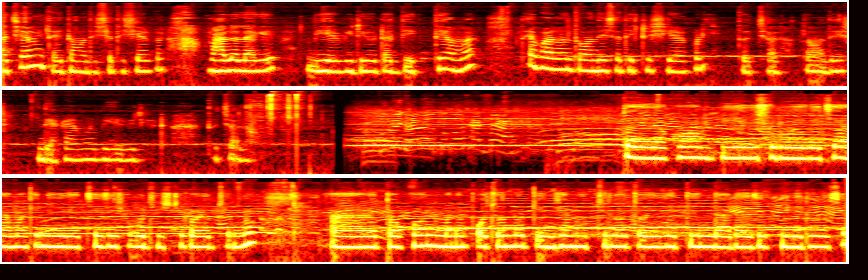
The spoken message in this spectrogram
আছে আমি তাই তোমাদের সাথে শেয়ার করি ভালো লাগে বিয়ের ভিডিওটা দেখতে আমার, তাই ভাবলাম তোমাদের সাথে একটু শেয়ার করি। তো চলো, তোমাদের দেখায় আমার বিয়ের ভিডিওটা। তো চলো। তো এই দেখো, বিয়ে যে শুরু হয়ে গেছে আর আমাকে নিয়ে যাচ্ছে যে শুভ দৃষ্টি করার জন্য। আর তখন মানে প্রচণ্ড টেনশন হচ্ছিল। তো এই যে তিন দাদা যে ফিরে ধরেছে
